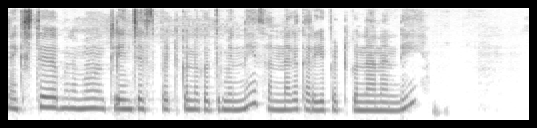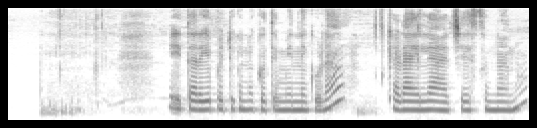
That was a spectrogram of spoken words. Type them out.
నెక్స్ట్ మనము క్లీన్ చేసి పెట్టుకున్న కొత్తిమీరని సన్నగా తరిగి పెట్టుకున్నానండి. ఈ తరిగి పెట్టుకున్న కొత్తిమీరని కూడా కడాయిలో యాడ్ చేస్తున్నాను.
